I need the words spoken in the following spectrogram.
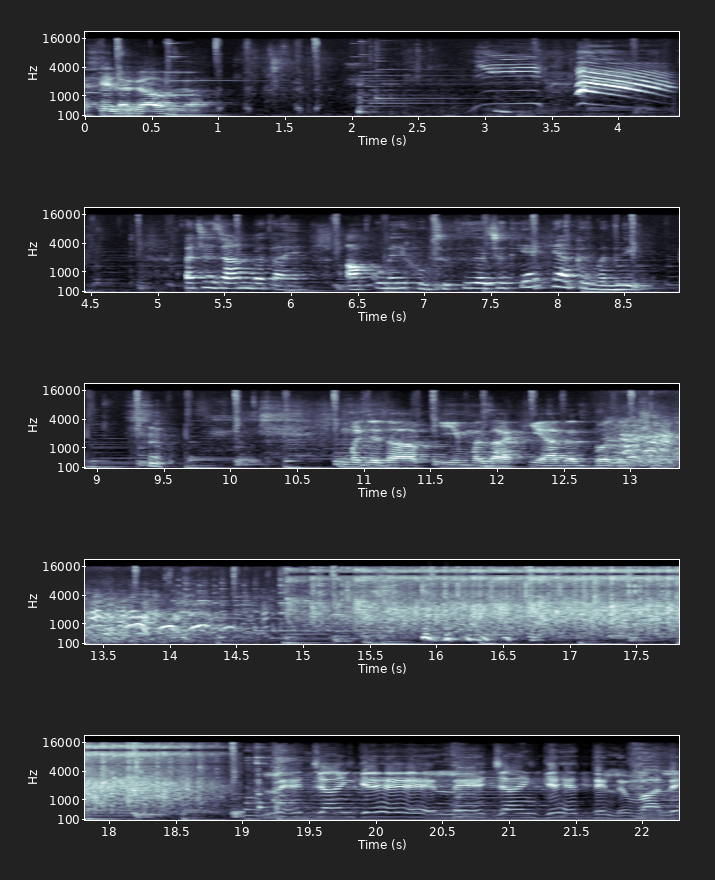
ऐसे लगा होगा। अच्छा जान बताएँ आपको मेरी खूबसूरती से अच्छा किया है या अक्लमंदी मुझे तो आपकी मज़ाक की आदत बहुत अच्छी है। जाएँगे ले जाएँगे दिल वाले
